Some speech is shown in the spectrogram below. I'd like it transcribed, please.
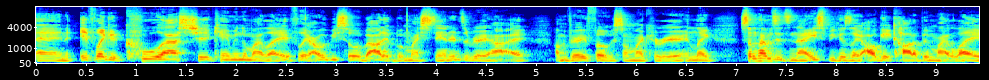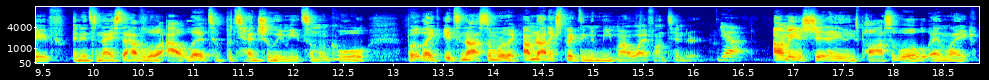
And if like a cool ass chick came into my life, like I would be so about it. But my standards are very high. I'm very focused on my career, and like sometimes it's nice because like I'll get caught up in my life, and it's nice to have a little outlet to potentially meet someone mm-hmm. cool. But like it's not somewhere like I'm not expecting to meet my wife on Tinder. yeah. I mean, shit, anything's possible, and like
